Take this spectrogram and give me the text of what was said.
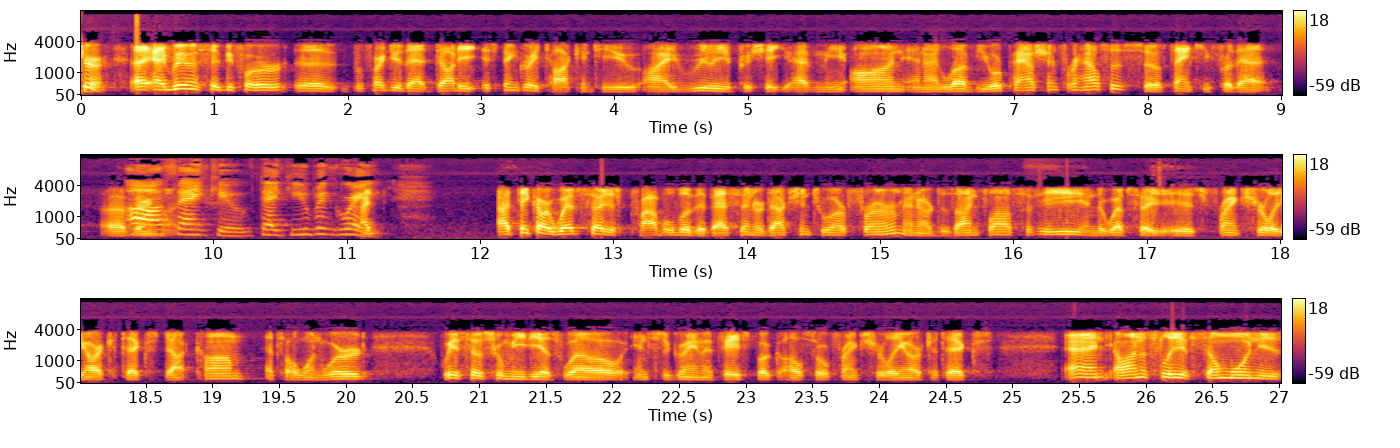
Sure. I, I really want to say before uh, before I do that, Dottie, it's been great talking to you. I really appreciate you having me on, and I love your passion for houses. So thank you for that uh, very oh, much. thank you, thank you. You've been great. I, I think our website is probably the best introduction to our firm and our design philosophy, and the website is frankshirleyarchitects.com. That's all one word. We have social media as well, Instagram and Facebook, also Frank Shirley Architects. And honestly, if someone is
